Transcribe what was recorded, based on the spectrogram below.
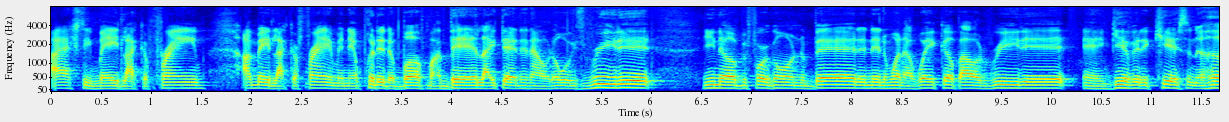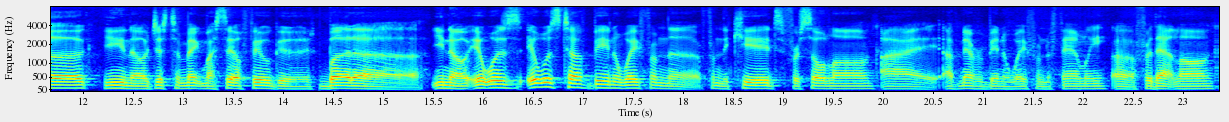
I actually made like a frame. I made like a frame and then put it above my bed like that and I would always read it you know, before going to bed. And then when I wake up, I would read it and give it a kiss and a hug, you know, just to make myself feel good. But uh, you know, it was it was tough being away from the from the kids for so long. I I've never been away from the family uh, for that long,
